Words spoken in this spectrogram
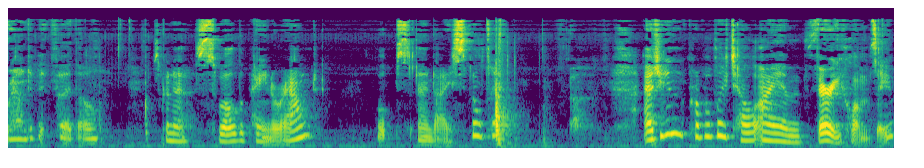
around a bit further. Just gonna swirl the paint around. Oops, and I spilt it. As you can probably tell, I am very clumsy.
